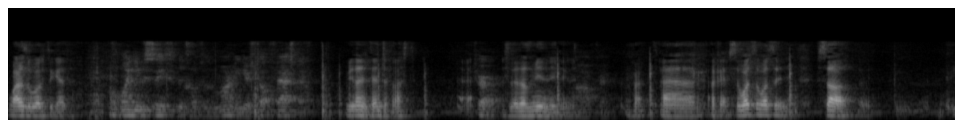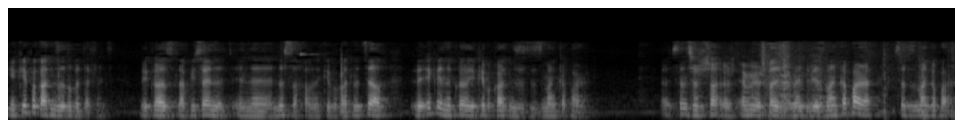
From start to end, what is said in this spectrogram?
Why does it work together? When you say slichos in the morning, you're still fasting. We don't intend to fast. Sure. So that doesn't mean anything. Oh, okay. Right. Uh, okay, so what's the, what's the, so Yom Kippur Katan is a little bit different because, like we say in the, in the Nusach of the Kippur Katan itself, the Ikka in the Yom Kippur Katan is the Zman Kapara. Uh, since every Rosh Chodesh is meant to be a Zman Kapara, so it's a Zman Kapara.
